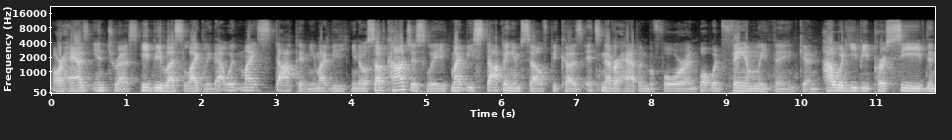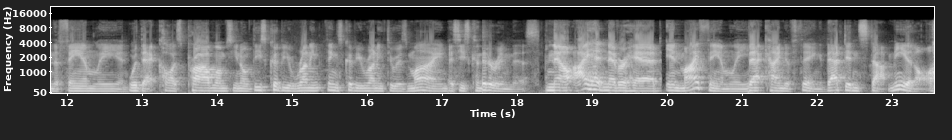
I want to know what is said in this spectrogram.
or has interest, he'd be less likely. That would might stop him. He might be, you know, subconsciously might be stopping himself because it's never happened before and what would family think and how would he be perceived in the family and would that cause problems? You know, these could be running things could be running through his mind as he's considering this. Now, I had never had in my family that kind of thing. That didn't stop me at all.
